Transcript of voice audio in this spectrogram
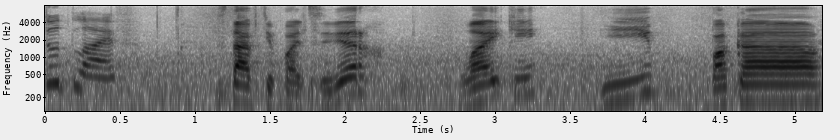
Тут Лайф. Ставьте пальцы вверх, лайки и пока!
